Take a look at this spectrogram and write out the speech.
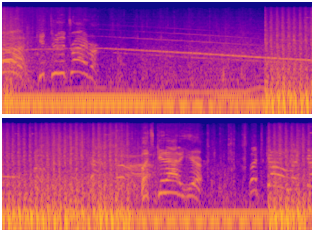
on! Get to the driver! Let's get out of here! Let's go! Let's go!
